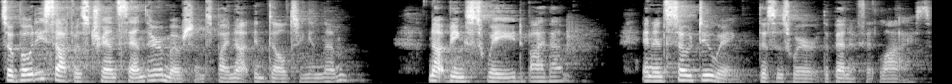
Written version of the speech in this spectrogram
So bodhisattvas transcend their emotions by not indulging in them, not being swayed by them. And in so doing, this is where the benefit lies.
